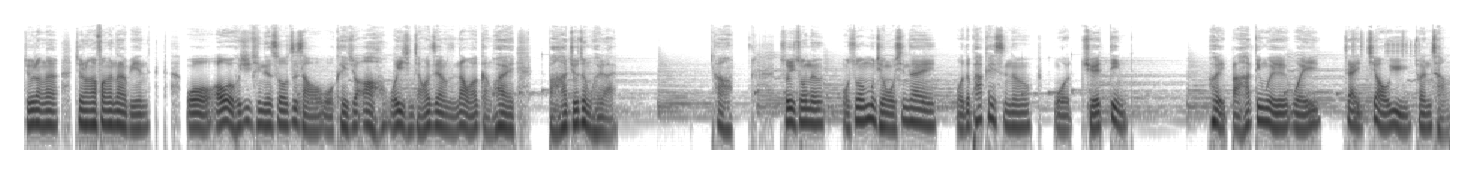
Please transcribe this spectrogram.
就让它就让它放在那边。我偶尔回去听的时候，至少我可以说啊，我以前讲话这样子，那我要赶快把它纠正回来。好，所以说呢，我说目前我现在我的 p a c k a g e 呢，我决定会把它定位为在教育专长。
